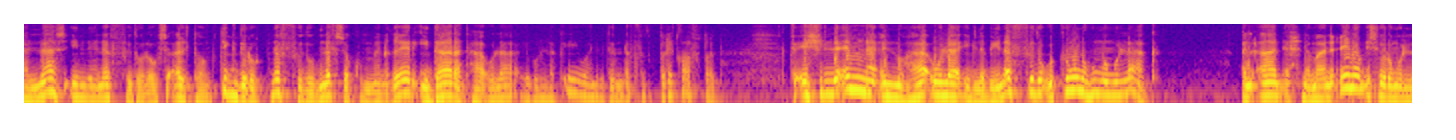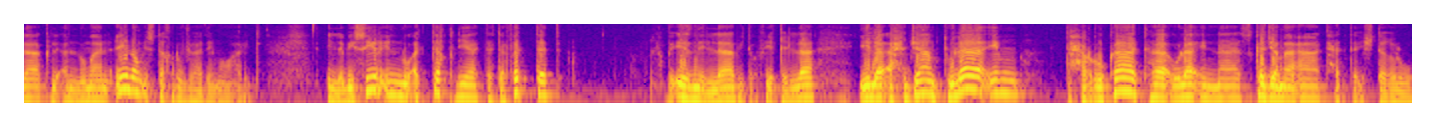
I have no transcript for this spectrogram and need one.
الناس اللي نفذوا لو سألتهم تقدروا تنفذوا بنفسكم من غير إدارة هؤلاء؟ يقول لك إيه نقدر ننفذ بطريقة أفضل. فإيش اللي إمنا أنه هؤلاء اللي بينفذوا يكونوا هم ملاك؟ الآن إحنا مانعينهم يصيروا ملاك لأنه مانعينهم يستخرجوا هذه الموارد. اللي بيصير أنه التقنية تتفتت بإذن الله بتوفيق الله إلى أحجام تلائم تحركات هؤلاء الناس كجماعات حتى يشتغلوا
